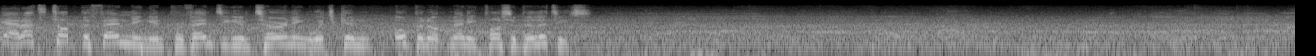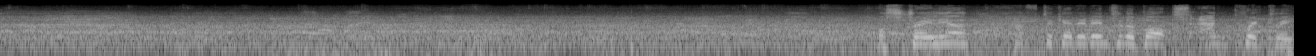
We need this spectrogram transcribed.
Yeah, that's top defending and preventing him turning, which can open up many possibilities. Australia have to get it into the box and quickly.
